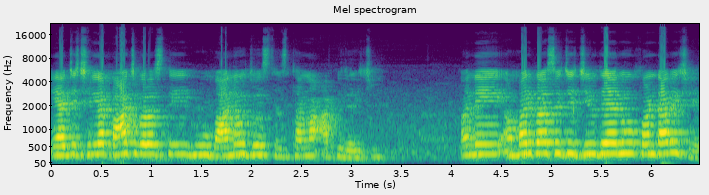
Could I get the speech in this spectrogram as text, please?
એ આજે છેલ્લા પાંચ વર્ષથી હું માનવ જ્યોત સંસ્થામાં આપી રહી છું. અને અમારી પાસે જે જીવદયાનું ફંડ આવે છે,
